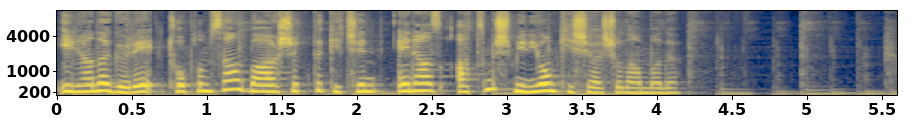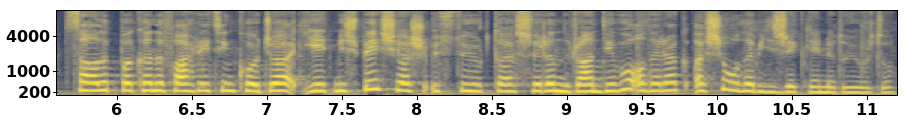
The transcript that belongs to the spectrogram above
İlhan'a göre toplumsal bağışıklık için en az 60 milyon kişi aşılanmalı. Sağlık Bakanı Fahrettin Koca, 75 yaş üstü yurttaşların randevu alarak aşı olabileceklerini duyurdu.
